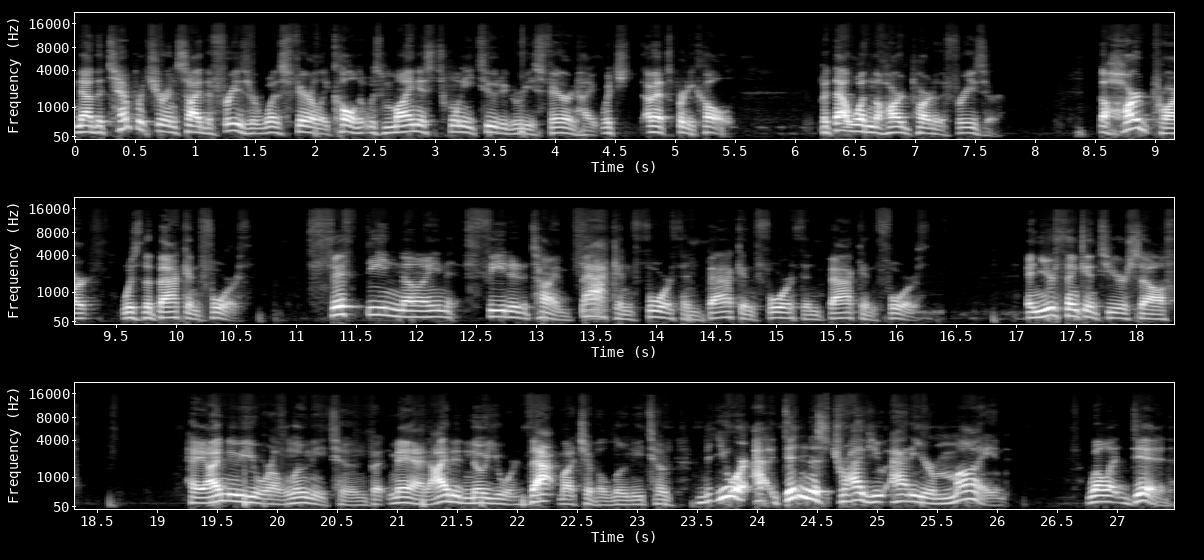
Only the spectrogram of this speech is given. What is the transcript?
Now, the temperature inside the freezer was fairly cold. It was minus 22 degrees Fahrenheit, which I mean, that's pretty cold. But that wasn't the hard part of the freezer. The hard part was the back and forth. 59 feet at a time, back and forth and back and forth and back and forth. And you're thinking to yourself, hey, I knew you were a Looney Tune, but man, I didn't know you were that much of a Looney Tune. You were, didn't this drive you out of your mind? Well, it did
